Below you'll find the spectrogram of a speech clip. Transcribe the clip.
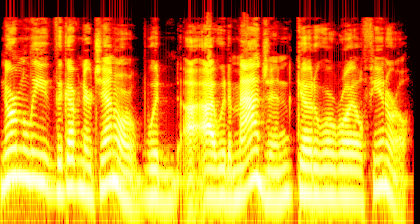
Normally, the Governor General would, I would imagine, go to a royal funeral.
